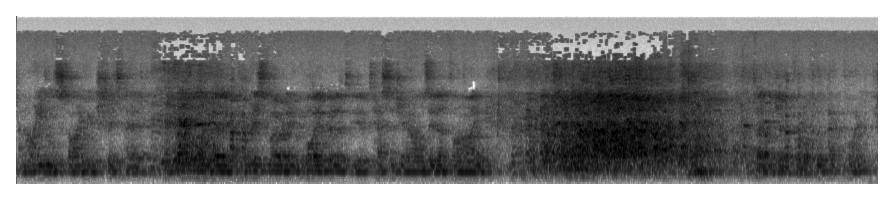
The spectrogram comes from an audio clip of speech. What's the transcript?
an idle, skiving shithead, all the charisma and employability of Tessa Giles in a thigh. Take the joke off at that point.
